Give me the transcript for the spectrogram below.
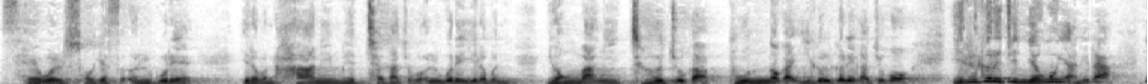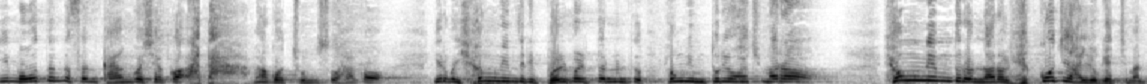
세월 속에서 얼굴에 여러분 한이 맺혀가지고 얼굴에 여러분 욕망이 저주가 분노가 이글거려가지고 일그러진 영웅이 아니라 이 모든 것은 간 것이었고 아담하고 준수하고 여러분 형님들이 벌벌 떠는데도 형님 두려워하지 마라. 형님들은 나를 해코지 하려고 했지만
